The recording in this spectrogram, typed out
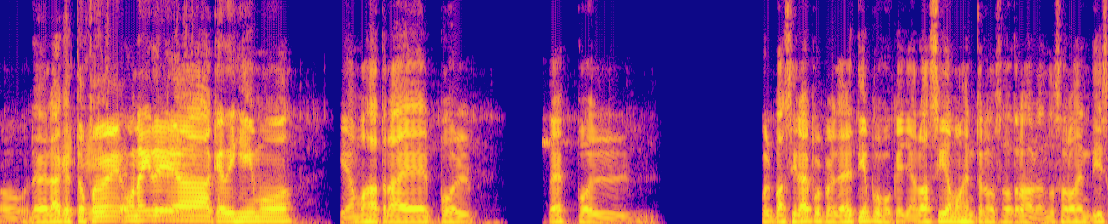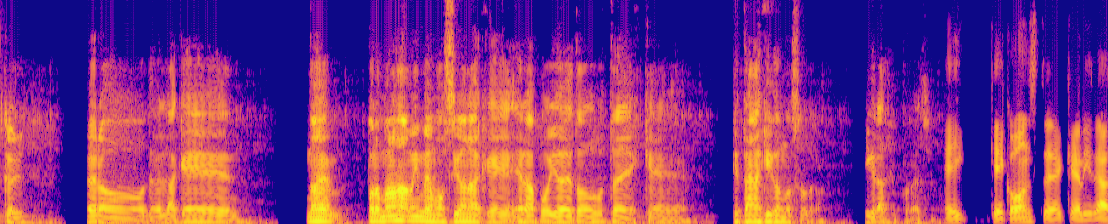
So, de verdad que esto fue una idea que dijimos que íbamos a traer por, ¿ves? Por, por vacilar, por perder el tiempo, porque ya lo hacíamos entre nosotros, hablando solos en Discord. Pero de verdad que, no sé, por lo menos a mí me emociona que el apoyo de todos ustedes que, que están aquí con nosotros. Y gracias por eso. Ey, que conste que la idea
